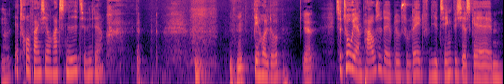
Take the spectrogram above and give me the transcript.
Nej. Jeg tror faktisk, jeg var ret snedig til det der. mm-hmm. Det holdt op. Ja. Så tog jeg en pause, da jeg blev soldat, fordi jeg tænkte, hvis jeg skal, øhm,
